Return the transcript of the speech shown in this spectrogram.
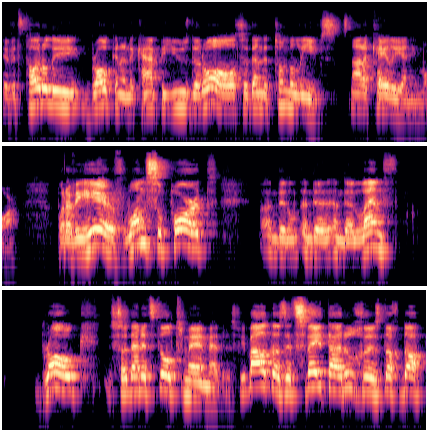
if it's totally broken and it can't be used at all, so then the Tumah leaves. It's not a Keli anymore. But over here, if one support and the, and the, and the length broke, so then it's still Tmeya Medris. Vibaltas, it's Sveita Arucha is doch da.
